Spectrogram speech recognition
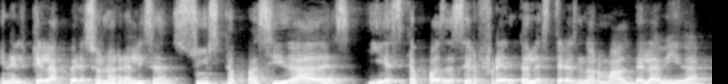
en el que la persona realiza sus capacidades y es capaz de hacer frente al estrés normal de la vida,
